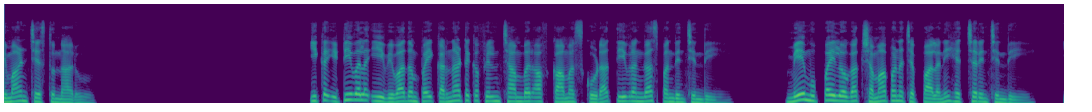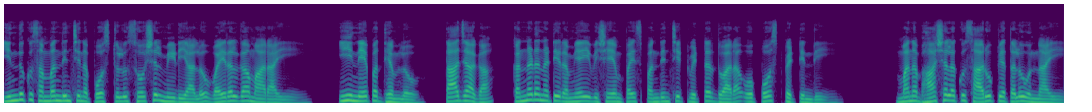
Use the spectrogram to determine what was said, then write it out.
డిమాండ్ చేస్తున్నారు. ఇక ఇటీవల ఈ వివాదంపై Karnataka film chamber of commerce కూడా తీవ్రంగా స్పందించింది. మే ముప్పైలోగా క్షమాపణ చెప్పాలని హెచ్చరించింది. ఇందుకు సంబంధించిన పోస్టులు సోషల్ మీడియాలో వైరల్గా మారాయి. ఈ నేపథ్యంలో తాజాగా కన్నడ నటి రమ్య ఈ విషయంపై స్పందించి ట్విట్టర్ ద్వారా ఓ పోస్ట్ పెట్టింది. మన భాషలకు సారూప్యతలు ఉన్నాయి.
